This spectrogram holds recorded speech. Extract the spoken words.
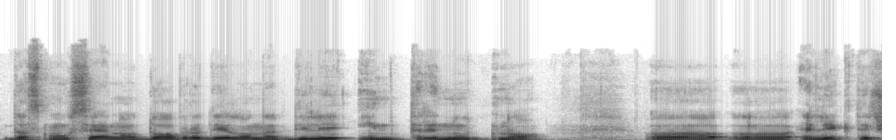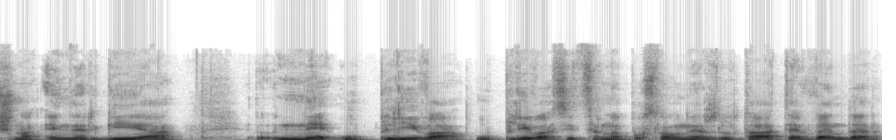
da smo vseeno dobro delo naredili in trenutno električna energija ne vpliva, vpliva sicer na poslovne rezultate, vendar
